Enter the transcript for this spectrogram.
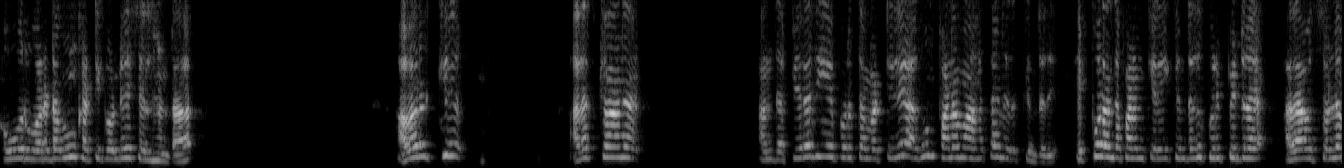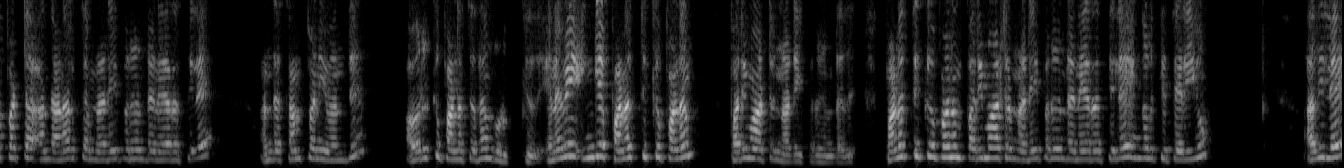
ஒவ்வொரு வருடமும் கட்டிக்கொண்டே செல்கின்றார். அவருக்கு அதற்கான அந்த பிரதியை பொறுத்த மட்டிலே அதுவும் பணமாகத்தான் இருக்கின்றது. எப்போது அந்த பணம் கிடைக்கின்றது? குறிப்பிட்ட அதாவது சொல்லப்பட்ட அந்த அனர்த்தம் நடைபெறுகின்ற நேரத்திலே அந்த கம்பெனி வந்து அவருக்கு பணத்தை தான் கொடுக்குது. எனவே இங்கே பணத்துக்கு பணம் பரிமாற்றம் நடைபெறுகின்றது. பணத்துக்கு பணம் பரிமாற்றம் நடைபெறுகின்ற நேரத்திலே எங்களுக்கு தெரியும் அதிலே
